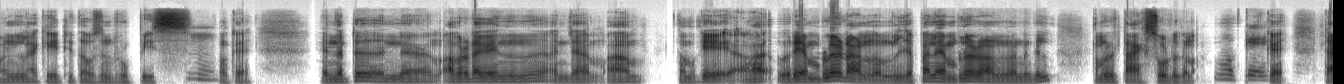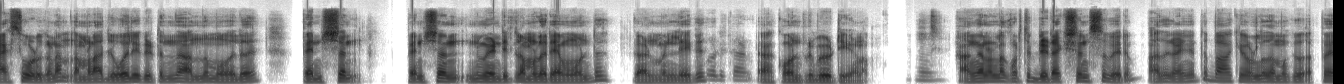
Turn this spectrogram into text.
one lakh eighty thousand rupees okay എന്നിട്ട് പിന്നെ അവരുടെ കയ്യിൽ നിന്ന് അതിന്റെ ആ നമുക്ക് ഒരു എംപ്ലോയിഡ് ആണെന്നുണ്ടെങ്കിൽ ജപ്പാനിലെ എംപ്ലോയിഡ് ആണെന്നുണ്ടെങ്കിൽ നമ്മൾ ടാക്സ് കൊടുക്കണം. ഓക്കെ. ടാക്സ് കൊടുക്കണം. നമ്മൾ ആ ജോലി കിട്ടുന്ന അന്ന് മുതൽ പെൻഷൻ പെൻഷന് വേണ്ടിയിട്ട് നമ്മളൊരു എമൗണ്ട് ഗവൺമെന്റിലേക്ക് കോൺട്രിബ്യൂട്ട് ചെയ്യണം. അങ്ങനെയുള്ള കുറച്ച് ഡിഡക്ഷൻസ് വരും. അത് കഴിഞ്ഞിട്ട് ബാക്കിയുള്ളത് നമുക്ക് അപ്പോൾ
